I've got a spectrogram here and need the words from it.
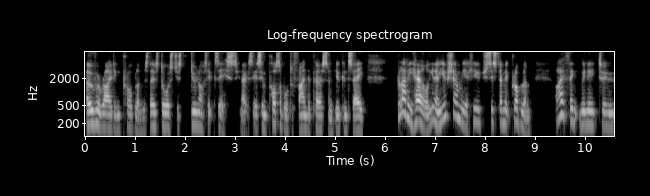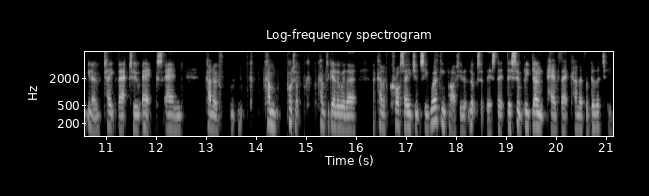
overriding problems. Those doors just do not exist. You know, it's, it's impossible to find the person who can say, "Bloody hell! You know, you've shown me a huge systemic problem. I think we need to, you know, take that to X and kind of come put up come together with a a kind of cross agency working party that looks at this. They, they simply don't have that kind of ability.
